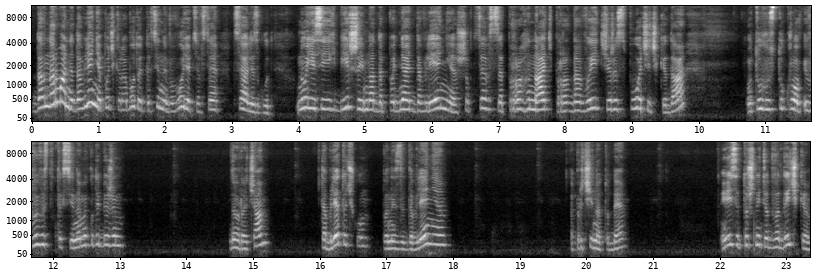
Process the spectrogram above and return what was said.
да, нормальне давлення, почки працюють, токсини виводяться, все, все alles good. Ну, якщо їх більше, їм треба підняти давлення, щоб це все прогнати, продавити через почечки, да, оту густу кров і вивести токсини. Ми куди біжимо? До врача, таблеточку, понизити давлення. А причина то де? І якщо тошнить від водички,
